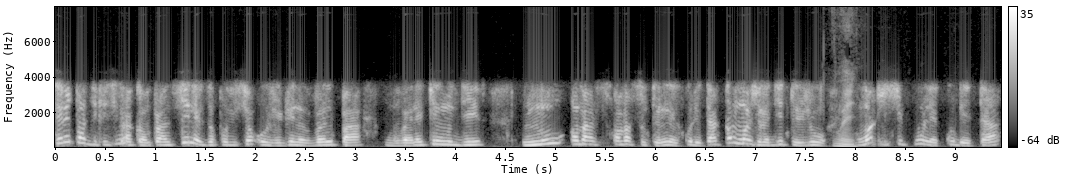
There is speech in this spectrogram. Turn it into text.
Ce n'est pas difficile à comprendre. Si les oppositions aujourd'hui ne veulent pas gouverner, qu'ils nous disent, nous, on va, on va soutenir les coups d'État. Comme moi, je le dis toujours, moi, je suis pour les coups d'État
